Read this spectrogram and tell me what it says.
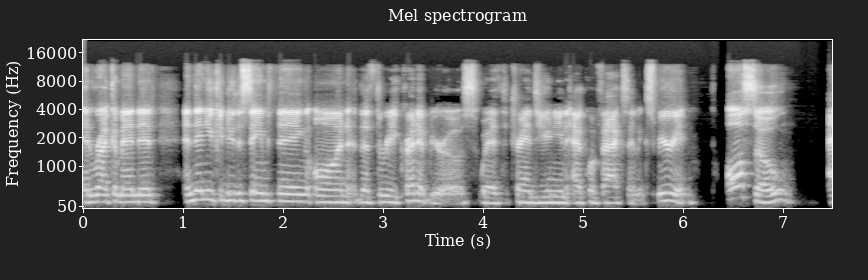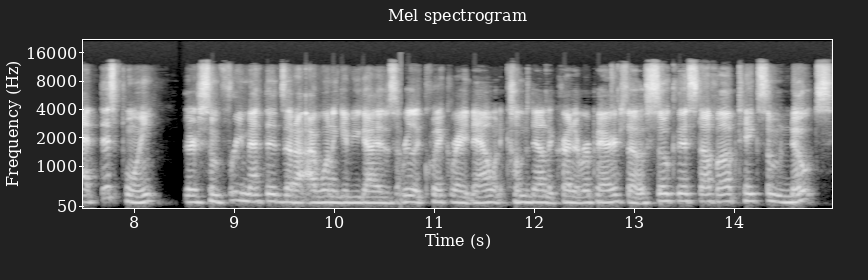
and recommended. And then you can do the same thing on the three credit bureaus with TransUnion, Equifax, and Experian. Also, at this point, there's some free methods that I, I want to give you guys really quick right now when it comes down to credit repair. So soak this stuff up, take some notes.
